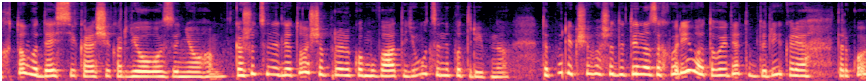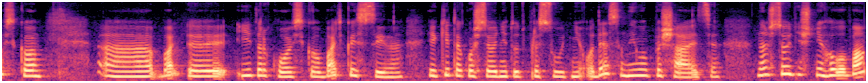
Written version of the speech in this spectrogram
Хто в Одесі кращий кардіолог за нього? Кажу це не для того, щоб прорекламувати, йому це не потрібно. Тепер, якщо ваша дитина захворіла, то ви йдете до лікаря Тарковського і Тарковського, батька і сина, які також сьогодні тут присутні. Одеса ними пишається. Наш сьогоднішній голова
